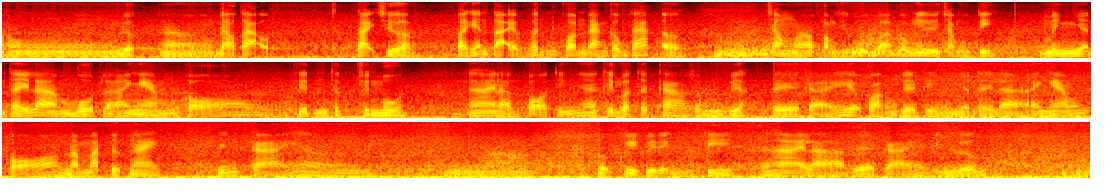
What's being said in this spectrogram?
um, được uh, đào tạo tại trường và hiện tại vẫn còn đang công tác ở trong ờ, phòng dịch vụ và cũng như trong công ty. Mình nhận thấy là một là anh em có kiến thức chuyên môn, thứ hai là có tính kỷ luật rất cao trong công việc. Về cái hiệu quả công việc thì mình nhận thấy là anh em cũng có nắm bắt được ngay những cái Ừ, nội quy quy định của công ty. Thứ hai là về cái định hướng ừ,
